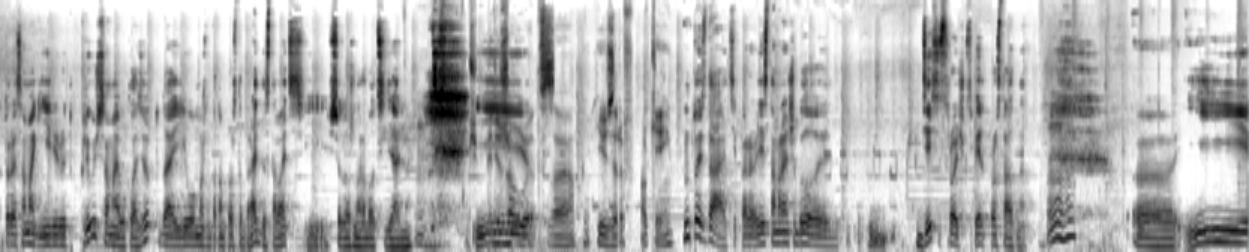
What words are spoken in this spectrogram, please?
которая сама генерирует ключ, сама его кладет туда, и его можно потом просто брать, доставать, и все должно работать идеально. Mm-hmm. И... Пережевывают за юзеров, окей. Okay. Ну, то есть, да, типа, если там раньше было 10 строчек, теперь это просто одна. Mm-hmm. Э, и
